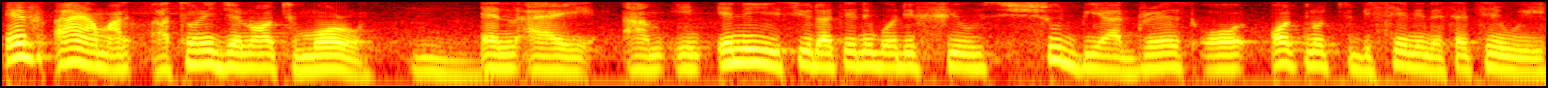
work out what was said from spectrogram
If I am an attorney general tomorrow mm. and I am in any issue that anybody feels should be addressed or ought not to be seen in a certain way,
